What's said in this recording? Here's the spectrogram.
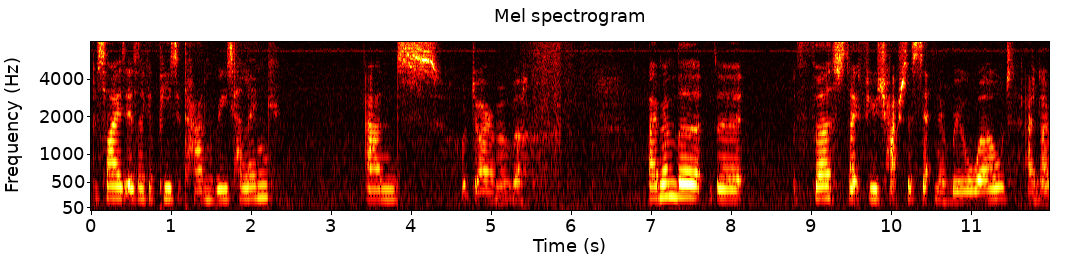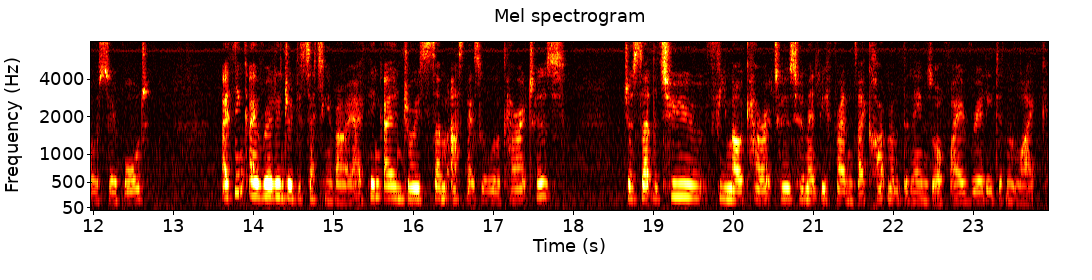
Besides, it's like a Peter Pan retelling. And what do I remember? I remember the first like few chapters are set in a real world and I was so bored. I think I really enjoyed the setting about it. I think I enjoyed some aspects of all the characters. Just that the two female characters who are meant to be friends, I can't remember the names of, I really didn't like.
